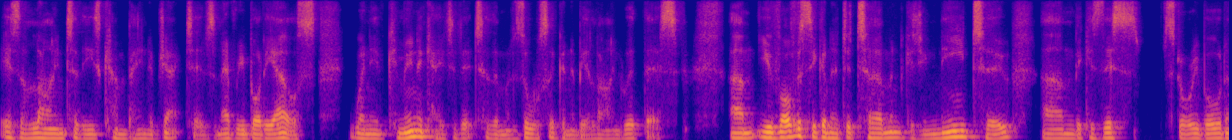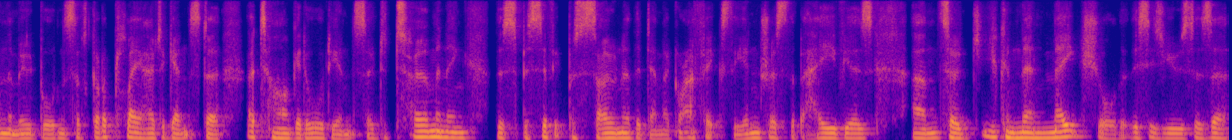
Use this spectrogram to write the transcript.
is aligned to these campaign objectives, and everybody else, when you've communicated it to them, is also going to be aligned with this. Um, you've obviously going to determine because you need to, um, because this storyboard and the mood board and stuff's got to play out against a, a target audience. So determining the specific persona, the demographics, the interests, the behaviors. Um, so you can then make sure that this is used as a,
